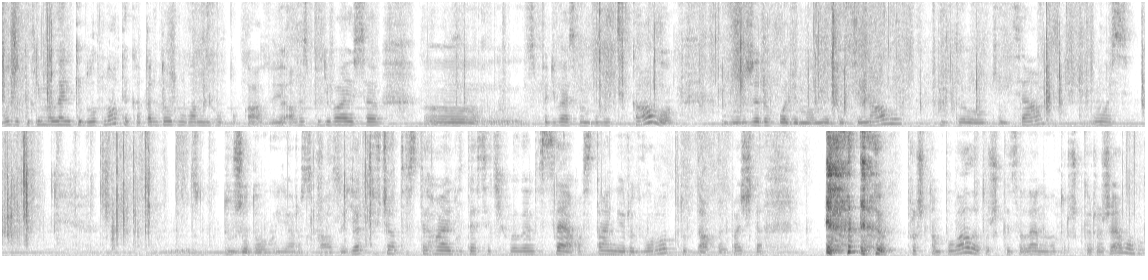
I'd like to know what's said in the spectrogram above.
боже, такий маленький блокнотик, а так довго вам його показую. Але сподіваюся, е, сподіваюся, вам було цікаво, бо вже доходимо ми до фіналу, до кінця. Ось. Дуже довго я розказую. Як дівчата встигають в 10 хвилин все, останній розворот, тут також, бачите, проштампувала трошки зеленого, трошки рожевого.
